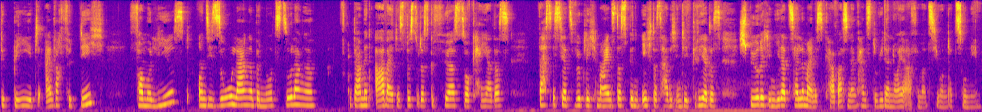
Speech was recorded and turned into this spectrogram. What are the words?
Gebet einfach für dich formulierst und sie so lange benutzt, so lange damit arbeitest, bis du das Gefühl hast, so okay, ja, das, das ist jetzt wirklich meins, das bin ich, das habe ich integriert, das spüre ich in jeder Zelle meines Körpers und dann kannst du wieder neue Affirmationen dazu nehmen.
